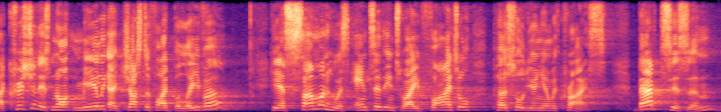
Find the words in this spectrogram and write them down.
A Christian is not merely a justified believer, he is someone who has entered into a vital personal union with Christ. Baptism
